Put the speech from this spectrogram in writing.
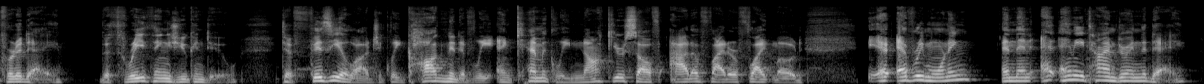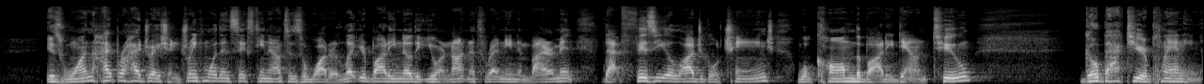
for today, the three things you can do to physiologically, cognitively, and chemically knock yourself out of fight or flight mode every morning and then at any time during the day is one hyperhydration. Drink more than 16 ounces of water. Let your body know that you are not in a threatening environment. That physiological change will calm the body down. Two, go back to your planning.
